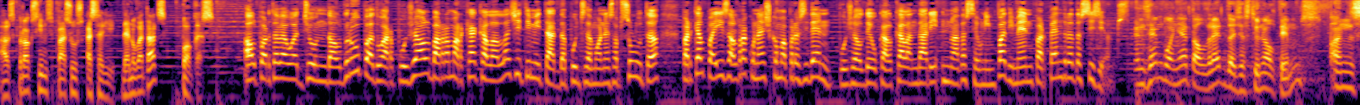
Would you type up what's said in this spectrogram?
els pròxims passos a seguir. De novetats, poques. El portaveu adjunt del grup, Eduard Pujol, va remarcar que la legitimitat de Puigdemont és absoluta perquè el país el reconeix com a president. Pujol diu que el calendari no ha de ser un impediment per prendre decisions. Ens hem guanyat el dret de gestionar el temps. Ens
